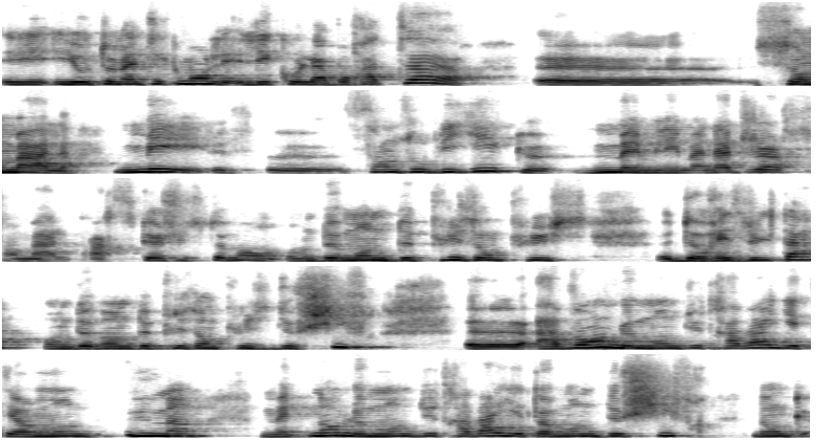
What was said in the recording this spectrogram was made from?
et, automatiquement les collaborateurs euh, sont mal, mais euh, sans oublier que même les managers sont mal parce que justement, on demande de plus en plus de résultats, on demande de plus en plus de chiffres. Avant, le monde du travail était un monde humain. Maintenant, le monde du travail est un monde de chiffres. Donc,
